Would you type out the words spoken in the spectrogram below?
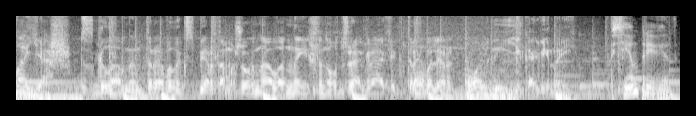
«Вояж» с главным travel-экспертом журнала National Geographic Traveler Ольгой Яковиной. Всем привет!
